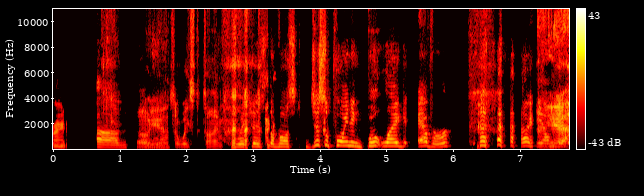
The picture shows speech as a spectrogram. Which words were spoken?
Right. Um, Oh yeah, know, it's a waste of time. which is the most disappointing bootleg ever. you know, yeah.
